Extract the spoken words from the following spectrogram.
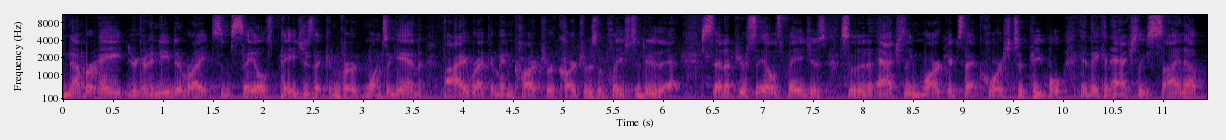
number eight you're going to need to write some sales pages that convert. Once again I recommend Kartra. Kartra is the place to do that. Set up your sales pages so that it actually markets that course to people and they can actually sign up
